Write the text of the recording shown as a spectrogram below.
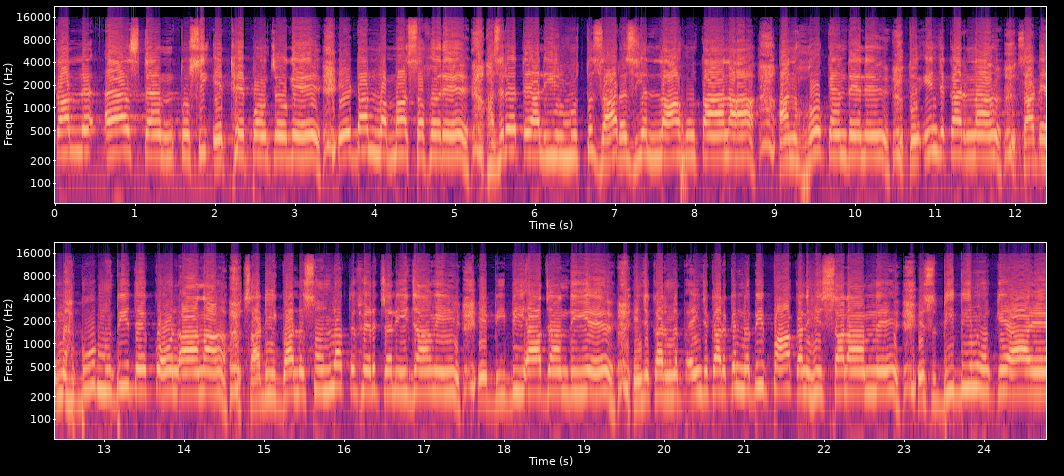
کل اس ٹائم تسی ایتھے پہنچو گے ایڈا لمحہ سفر ہے حضرت علی المرتضی رضی اللہ تعالی عنہ کہندے نے تو انج کرنا ساڈے محبوب نبی دے کول آنا ساڈی گل سن لت پھر چلی جاویں اے بی بی آ جاندی ہے انج کر انج کر کے نبی پاک علیہ السلام نے اس بی بی نو کیا ہے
